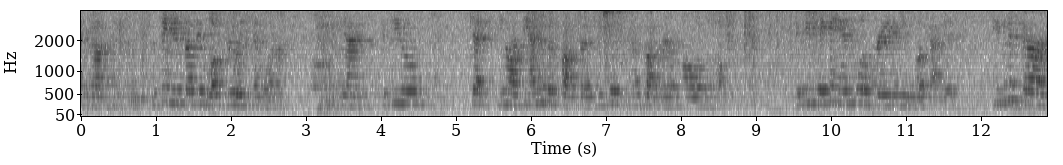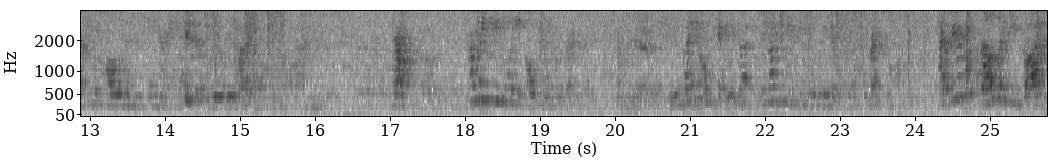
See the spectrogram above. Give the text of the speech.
And um, the thing is that they look really similar. And if you get, you know, at the end of the process, you should have gotten rid of all of the hulls. If you take a handful of grain and you look at it, even if there are a few holes in, in your hand, they're really hard to see. Now, how many people eat oatmeal for breakfast? Anybody? Okay, we got, we got a few people who eat oatmeal for breakfast. Have you ever felt like you got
